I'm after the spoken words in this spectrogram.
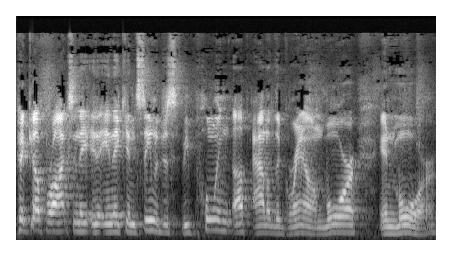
pick up rocks and they, and they can seem to just be pulling up out of the ground more and more.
